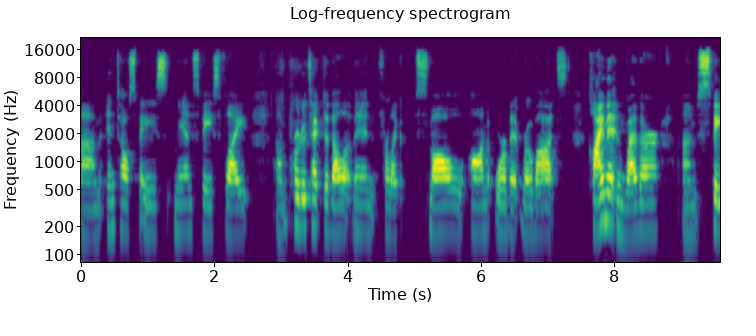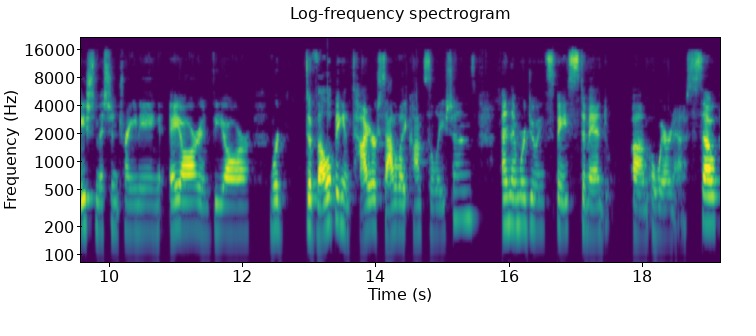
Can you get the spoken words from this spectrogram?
um, Intel space, manned space flight, um, prototype development for like small on orbit robots, climate and weather um, space mission training, AR and VR. We're developing entire satellite constellations, and then we're doing space domain um, awareness. So,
